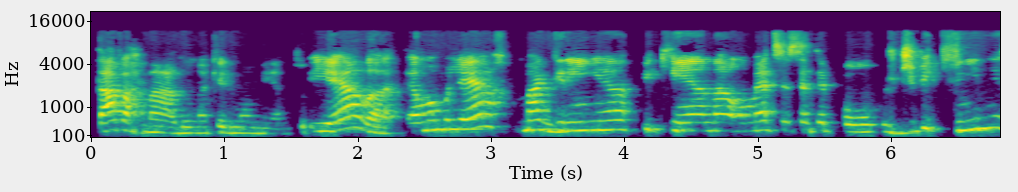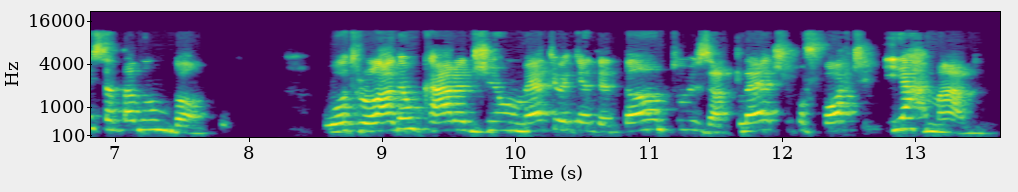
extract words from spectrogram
estava armado naquele momento. E ela é uma mulher magrinha, pequena, 1,60m e poucos, de biquíni, sentada num banco. O outro lado é um cara de 1,80m e tantos, atlético, forte e armado.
